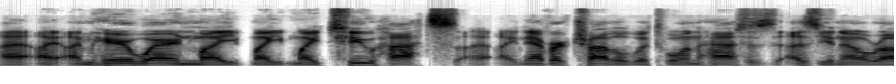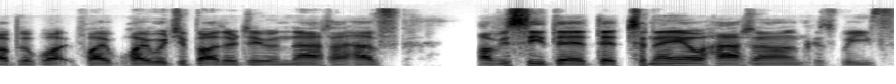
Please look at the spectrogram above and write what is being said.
Uh, I, am here wearing my my my two hats. I, I, never travel with one hat, as as you know, Rob. But why, why why would you bother doing that? I have obviously the the Teneo hat on because we've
